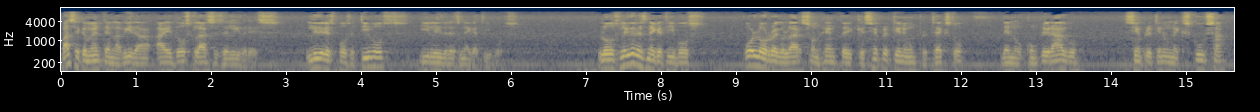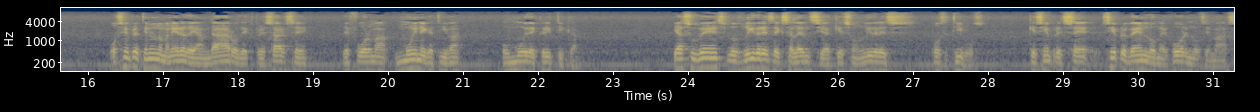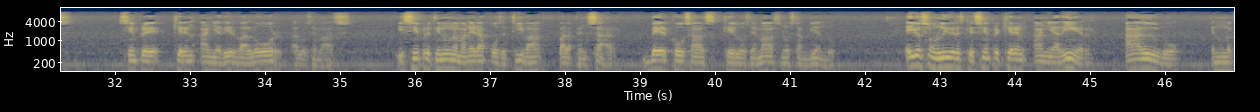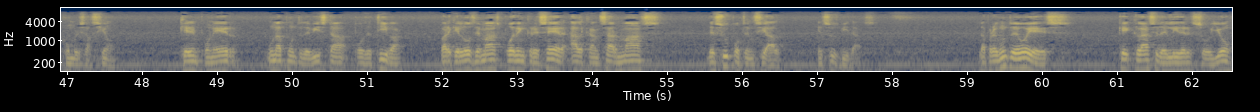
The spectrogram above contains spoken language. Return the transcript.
Básicamente en la vida hay dos clases de líderes, líderes positivos y líderes negativos. Los líderes negativos por lo regular son gente que siempre tiene un pretexto de no cumplir algo, siempre tiene una excusa o siempre tiene una manera de andar o de expresarse de forma muy negativa o muy de crítica. Y a su vez los líderes de excelencia, que son líderes positivos, que siempre, siempre ven lo mejor en los demás, siempre quieren añadir valor a los demás y siempre tienen una manera positiva para pensar, ver cosas que los demás no están viendo. Ellos son líderes que siempre quieren añadir algo en una conversación, quieren poner una punto de vista positiva para que los demás puedan crecer, alcanzar más de su potencial en sus vidas. La pregunta de hoy es, ¿qué clase de líder soy yo?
